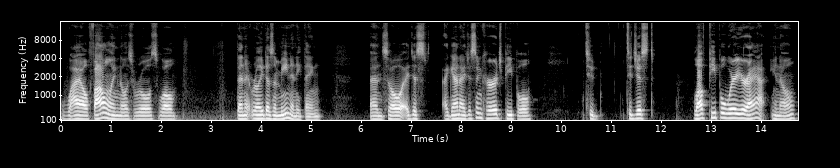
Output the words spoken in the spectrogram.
while following those rules, well, then it really doesn't mean anything. And so it just again, I just encourage people to to just love people where you're at, you know.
